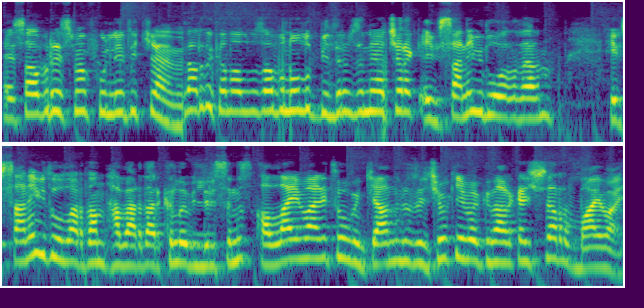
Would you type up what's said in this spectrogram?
Hesabı resmen fullledik yani. Sizler de kanalımıza abone olup bildirim zilini açarak efsane videolardan efsane videolardan haberdar kalabilirsiniz. Allah'a emanet olun. Kendinize çok iyi bakın arkadaşlar. Bay bay.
